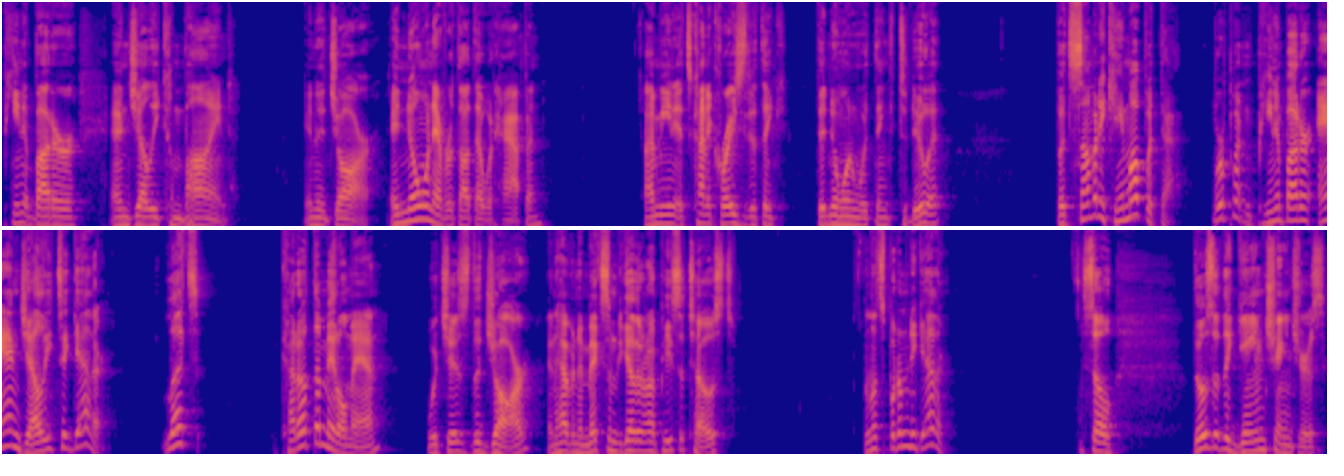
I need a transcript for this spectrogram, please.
peanut butter and jelly combined in a jar. And no one ever thought that would happen. I mean, it's kind of crazy to think that no one would think to do it. But somebody came up with that. We're putting peanut butter and jelly together. Let's cut out the middleman, which is the jar, and having to mix them together on a piece of toast. And let's put them together. So, those are the game changers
